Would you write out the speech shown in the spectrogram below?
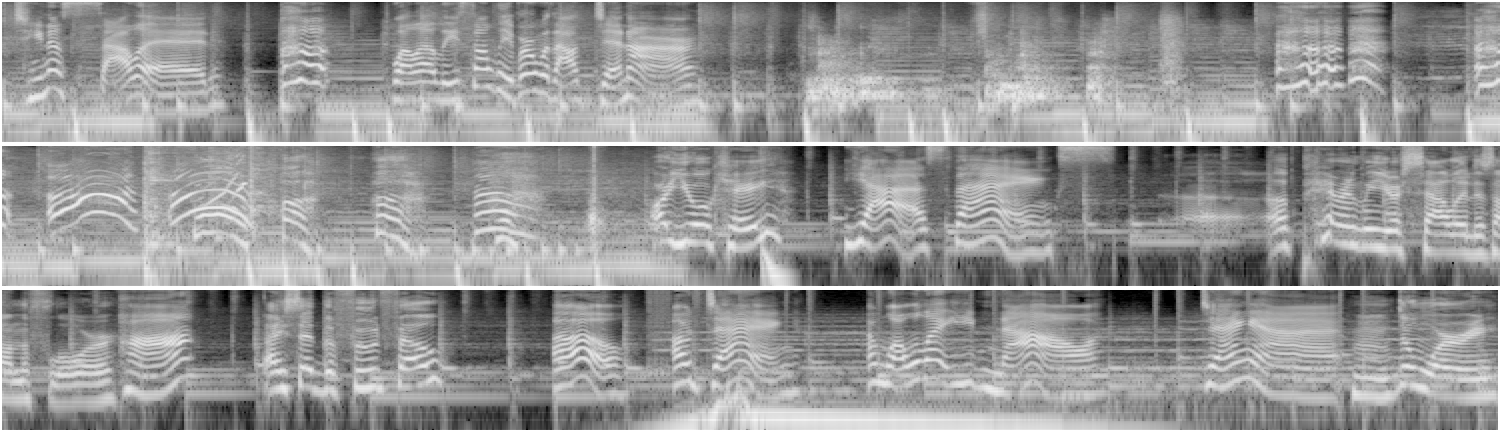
Tina's salad. well, at least I'll leave her without dinner. Ah! Ah! Oh, ah, ah. Are you okay? Yes, thanks. Apparently your salad is on the floor. Huh? I said the food fell? Oh, oh dang. And what will I eat now? Dang it. Hmm, don't worry.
